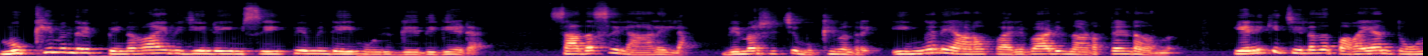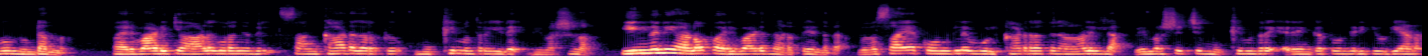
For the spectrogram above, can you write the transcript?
മുഖ്യമന്ത്രി പിണറായി വിജയന്റെയും സി പി എമ്മിന്റെയും ഒരു ഗതികേട്. സദസ്സിൽ ആളില്ല വിമർശിച്ച് മുഖ്യമന്ത്രി ഇങ്ങനെയാണോ പരിപാടി നടത്തേണ്ടതെന്ന്? എനിക്ക് ചിലത് പറയാൻ തോന്നുന്നുണ്ടെന്ന്. പരിപാടിക്ക് ആൾ കുറഞ്ഞതിൽ സംഘാടകർക്ക് മുഖ്യമന്ത്രിയുടെ വിമർശനം. ഇങ്ങനെയാണോ പരിപാടി നടത്തേണ്ടത്? വ്യവസായ കോൺക്ലേവ് ഉദ്ഘാടനത്തിന് ആളില്ല. വിമർശിച്ച് മുഖ്യമന്ത്രി രംഗത്ത് വന്നിരിക്കുകയാണ്.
